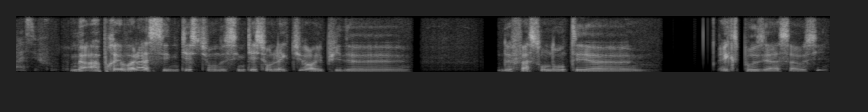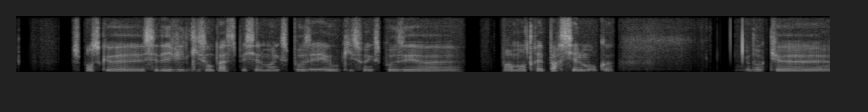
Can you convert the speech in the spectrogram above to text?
Ouais, c'est fou. Mais après, voilà, c'est une question de, c'est une question de lecture et puis de, de façon dont tu es exposé à ça aussi. Je pense que c'est des villes qui sont pas spécialement exposées ou qui sont exposées euh, vraiment très partiellement, quoi. Donc, euh,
